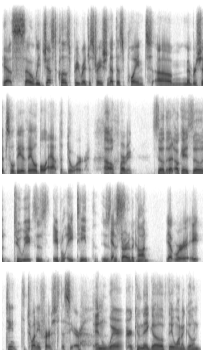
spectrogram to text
Yes, so we just closed pre-registration. At this point, um, memberships will be available at the door. Oh, perfect. So the But- okay, so two weeks is April 18th is the start of the con. Yep, we're 18th to 21st this year. And where can they go if they want to go and,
